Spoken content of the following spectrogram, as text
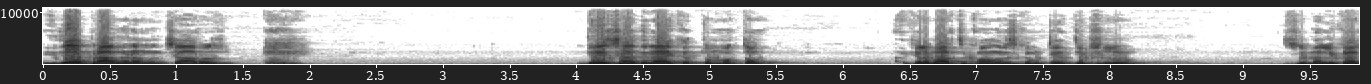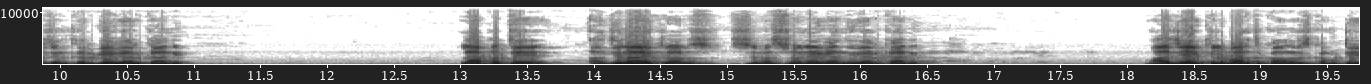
ఇదే ప్రాంగణం నుంచి ఆ రోజు దేశ అధినాయకత్వం మొత్తం అఖిల భారత కాంగ్రెస్ కమిటీ అధ్యక్షులు శ్రీ మల్లికార్జున ఖర్గే గారు కానీ లేకపోతే అధినాయకురాలు శ్రీమతి సోనియా గాంధీ గారు కానీ మాజీ అఖిల భారత కాంగ్రెస్ కమిటీ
